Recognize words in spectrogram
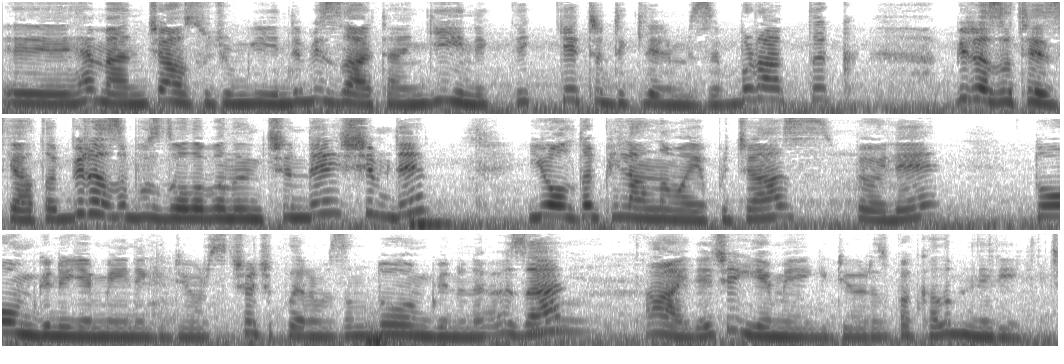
Ee, hemen Cansucuğum giyindi. Biz zaten giyiniktik. Getirdiklerimizi bıraktık. Birazı tezgahta, birazı buzdolabının içinde. Şimdi yolda planlama yapacağız. Böyle doğum günü yemeğine gidiyoruz. Çocuklarımızın doğum gününe özel ailece yemeğe gidiyoruz. Bakalım nereye gideceğiz?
